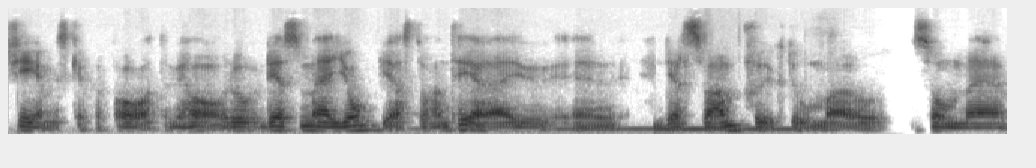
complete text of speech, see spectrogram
kemiska preparaten vi har. Och då, det som är jobbigast att hantera är ju en del svampsjukdomar och som, eh,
